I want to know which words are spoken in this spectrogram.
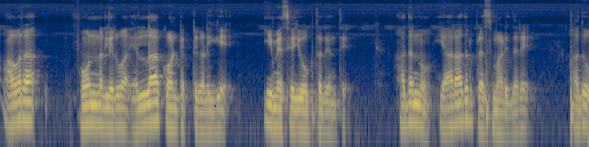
ಅವರ ಫೋನ್ನಲ್ಲಿರುವ ಎಲ್ಲ ಕಾಂಟ್ಯಾಕ್ಟ್ಗಳಿಗೆ ಈ ಮೆಸೇಜ್ ಹೋಗ್ತದೆ ಅಂತೆ. ಅದನ್ನು ಯಾರಾದರೂ ಪ್ರೆಸ್ ಮಾಡಿದರೆ ಅದು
